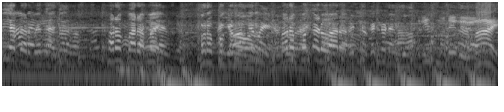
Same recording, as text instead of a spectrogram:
ક્રિએટર ભેગા છે ફરક વાળા ભાઈ ફરક પકડવા વાળા ફરક પકડવા વાળા કેટલો ટાઈમ ભાઈ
